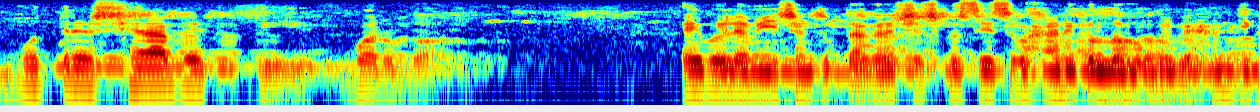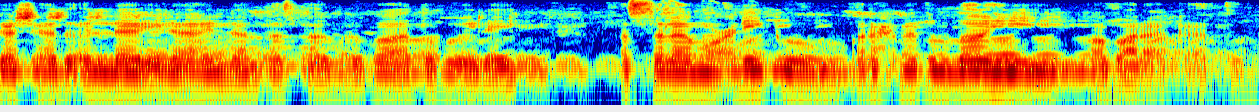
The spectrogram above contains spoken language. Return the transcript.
গোত্রের সেরা ব্যক্তি, বর্গ। এই বলে আমি সংক্ষিপ্ত আকারে শেষ করছি সুবহানাকাল্লাহুম্মা ওয়া বিহামদিকা আশহাদু আল্লা ইলাহা ইল্লা আনতা আস্তাগফিরুকা ওয়া আতুবু ইলাইক আসসালামু আলাইকুম ওয়া রাহমাতুল্লাহি ওয়া বারাকাতুহু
